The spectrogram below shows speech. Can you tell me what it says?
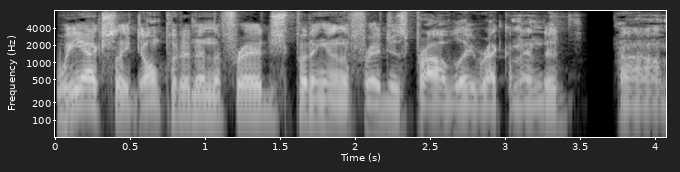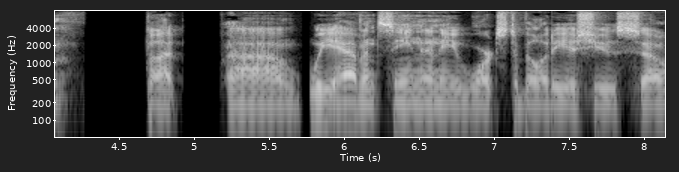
we actually don't put it in the fridge. Putting it in the fridge is probably recommended, um, but uh, we haven't seen any wort stability issues. So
